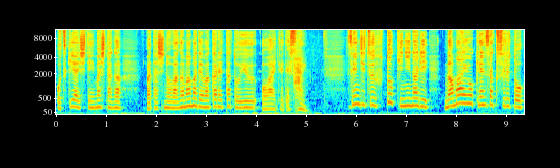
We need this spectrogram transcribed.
お付き合いしていましたが私のわがままで別れたというお相手です、はい。先日ふと気になり名前を検索すると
